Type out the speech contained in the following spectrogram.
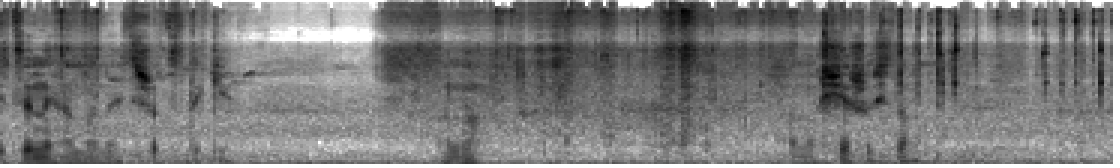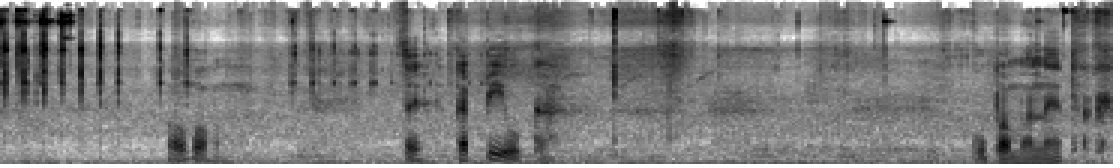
Чи це не гаманець? Що це таке? Воно. Воно ще щось там. Ого. Це копілка. Купа монеток.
